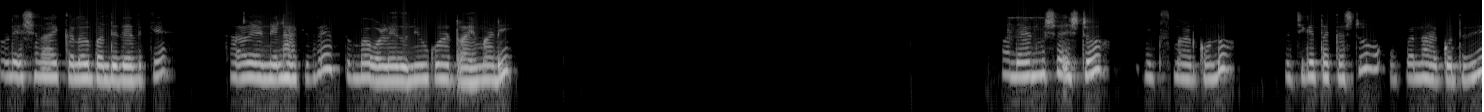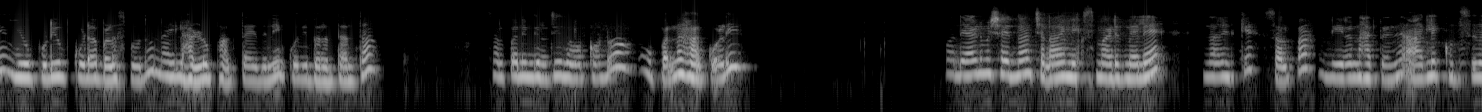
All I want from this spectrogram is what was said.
ನೋಡಿ ಎಷ್ಟು ಚೆನ್ನಾಗಿ ಕಲರ್ ಬಂದಿದೆ ಅದಕ್ಕೆ. ಖಾರ ಎಣ್ಣೆಲಿ ಹಾಕಿದರೆ ತುಂಬ ಒಳ್ಳೆಯದು ನೀವು ಕೂಡ ಟ್ರೈ ಮಾಡಿ. ಒಂದೆರಡು ನಿಮಿಷ ಇಷ್ಟು ಮಿಕ್ಸ್ ಮಾಡಿಕೊಂಡು ರುಚಿಗೆ ತಕ್ಕಷ್ಟು ಉಪ್ಪನ್ನು ಹಾಕ್ಕೋತಿದ್ದೀನಿ ನೀವು ಪುಡಿ ಉಪ್ಪು ಕೂಡ ಬಳಸ್ಬೋದು. ನಾನು ಇಲ್ಲಿ ಹಳ್ಳುಪ್ಪು ಹಾಕ್ತಾಯಿದ್ದೀನಿ ಕುದಿ ಬರುತ್ತೆ ಅಂತ. ಸ್ವಲ್ಪ ನಿಮಗೆ ರುಚಿ ನೋಡಿಕೊಂಡು ಉಪ್ಪನ್ನು ಹಾಕ್ಕೊಳ್ಳಿ. ಒಂದು ಎರಡು ನಿಮಿಷ ಇದನ್ನ ಚೆನ್ನಾಗಿ ಮಿಕ್ಸ್ ಮಾಡಿದ ಮೇಲೆ ನಾನು ಇದಕ್ಕೆ ಸ್ವಲ್ಪ ನೀರನ್ನು ಹಾಕ್ತಾಯಿದ್ದೀನಿ ಆಗಲೇ ಕುದಿಸಿದ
